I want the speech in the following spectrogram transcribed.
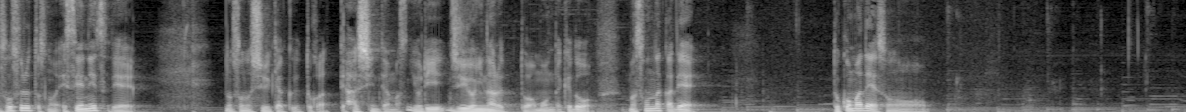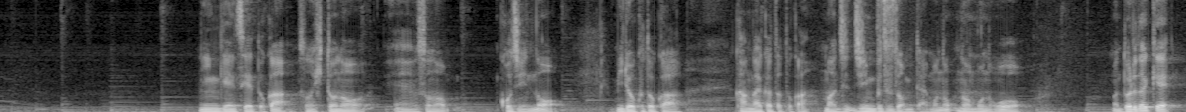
そうするとその SNS でのその集客とかって発信ってより重要になるとは思うんだけど、まあ、その中でどこまでその人間性とかその人の、えー、その個人の魅力とか考え方とか、まあ、人物像みたいなもののものを、まあ、どれだけ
